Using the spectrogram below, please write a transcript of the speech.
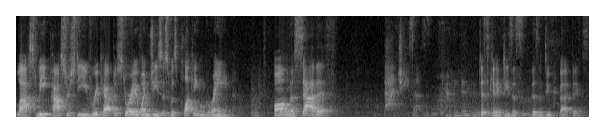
Last week, Pastor Steve recapped a story of when Jesus was plucking grain on the Sabbath. Bad Jesus. Just kidding, Jesus doesn't do bad things.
